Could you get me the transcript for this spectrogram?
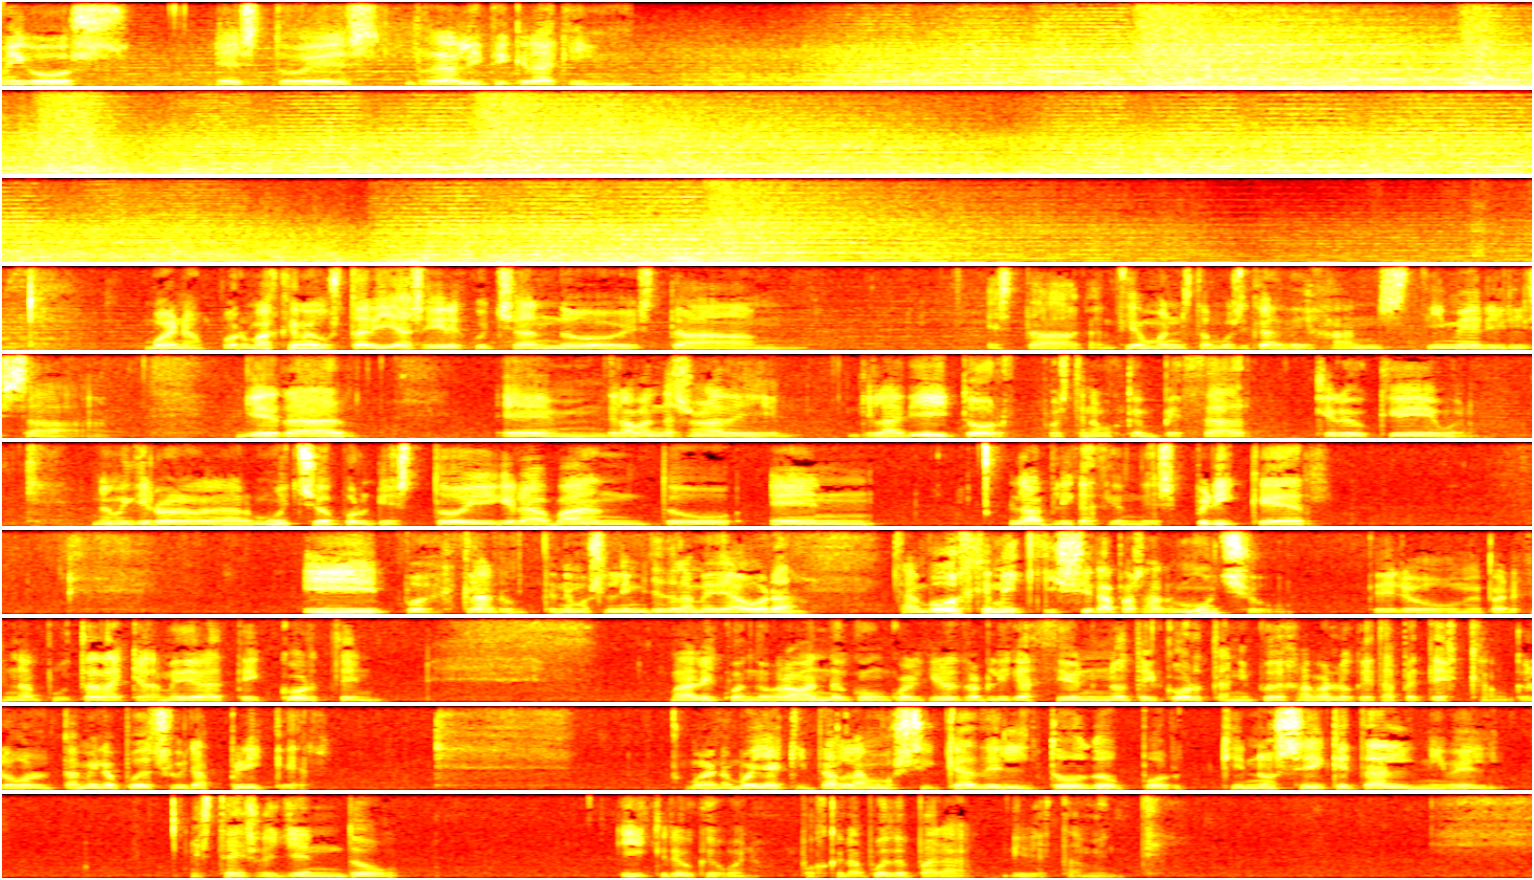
Amigos, esto es Reality Cracking. Bueno, por más que me gustaría seguir escuchando esta esta canción, bueno, esta música de Hans Zimmer y Lisa Gerard, em, de la banda sonora de Gladiator, pues tenemos que empezar. Creo que, bueno, no me quiero alargar mucho porque estoy grabando en la aplicación de Spreaker. Y pues claro, tenemos el límite de la media hora. Tampoco es que me quisiera pasar mucho, pero me parece una putada que a la media hora te corten ¿vale? Cuando grabando con cualquier otra aplicación no te cortan y puedes grabar lo que te apetezca, aunque luego también lo puedes subir a Spreaker. Bueno, voy a quitar la música del todo porque no sé qué tal nivel estáis oyendo y creo que bueno, pues que la puedo parar directamente.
